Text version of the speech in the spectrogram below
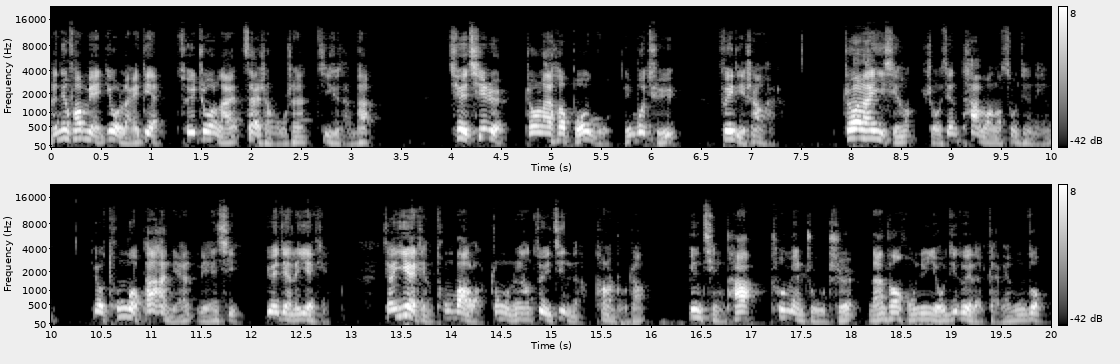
南京方面又来电催周恩来再上庐山继续谈判。七月七日，周恩来和博古、林伯渠飞抵上海。周恩来一行首先探望了宋庆龄。又通过潘汉年联系约见了叶挺，向叶挺通报了中共中央最近的抗日主张，并请他出面主持南方红军游击队的改编工作。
